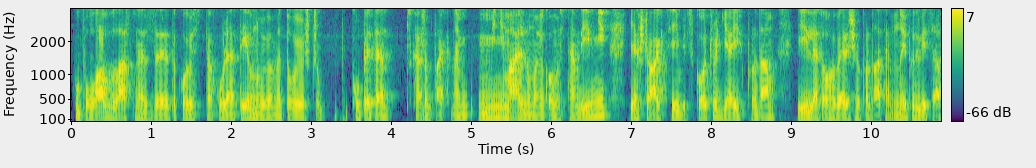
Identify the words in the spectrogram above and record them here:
купував власне з такою спекулятивною метою, щоб купити, скажімо так, на мінімальному якомусь там рівні. Якщо акції відскочуть, я їх продам. І для того вирішив продати. Ну і подивіться,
